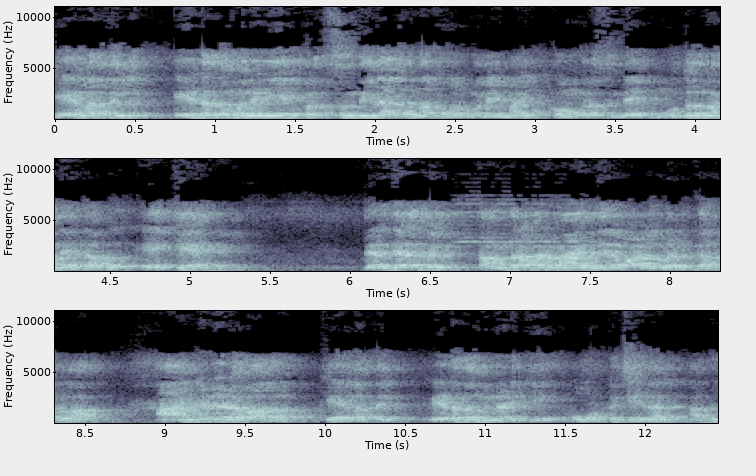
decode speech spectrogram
കേരളത്തിൽ ഇടതു മുന്നണിയെ പ്രതിസന്ധിയിലാക്കുന്ന ഫോർമുലയുമായി കോൺഗ്രസിന്റെ മുതിർന്ന നേതാവ് എ കെ ആന്റണി. തെരഞ്ഞെടുപ്പിൽ തന്ത്രപരമായ നിലപാടുകൾ എടുക്കാറുള്ള ആന്റണിയുടെ വാദം കേരളത്തിൽ ഇടതു മുന്നണിക്ക് വോട്ട് ചെയ്താൽ അത്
